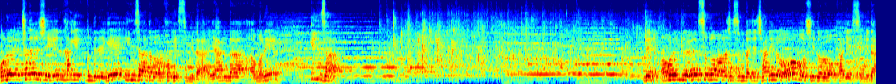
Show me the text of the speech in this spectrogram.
오늘 찾아주신 하객분들에게 인사하도록 하겠습니다. 양가 어머님 인사. 네, 어머님들 수고 많으셨습니다. 이제 자리로 모시도록 하겠습니다.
